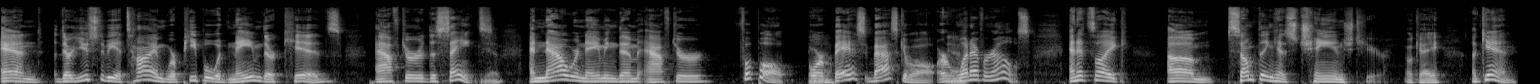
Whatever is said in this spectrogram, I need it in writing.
and there used to be a time where people would name their kids after the saints, Yep. and now we're naming them after football or bas- basketball or Yeah. whatever else. And it's like um, something has changed here. Okay, again.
